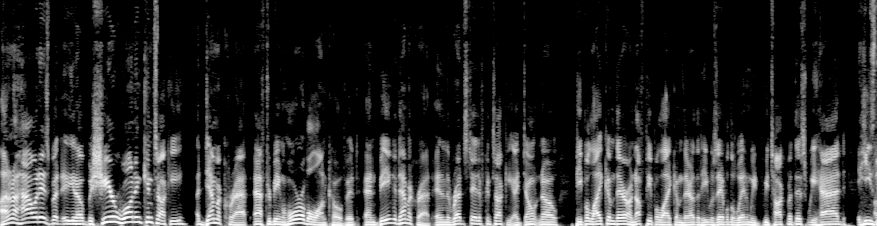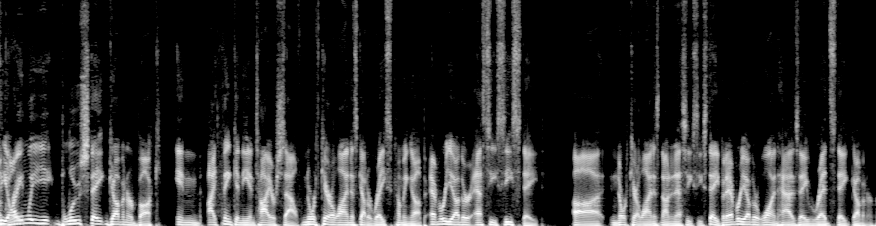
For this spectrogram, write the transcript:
I don't know how it is, but you know, Beshear won in Kentucky, a Democrat after being horrible on COVID and being a Democrat and in the red state of Kentucky. I don't know. People like him there. Enough people like him there that he was able to win. We, we talked about this. We had, he's the great, only blue state governor, Buck, in, I think, in the entire South. North Carolina's got a race coming up. Every other SEC state, uh, North Carolina's not an SEC state, but every other one has a red state governor.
